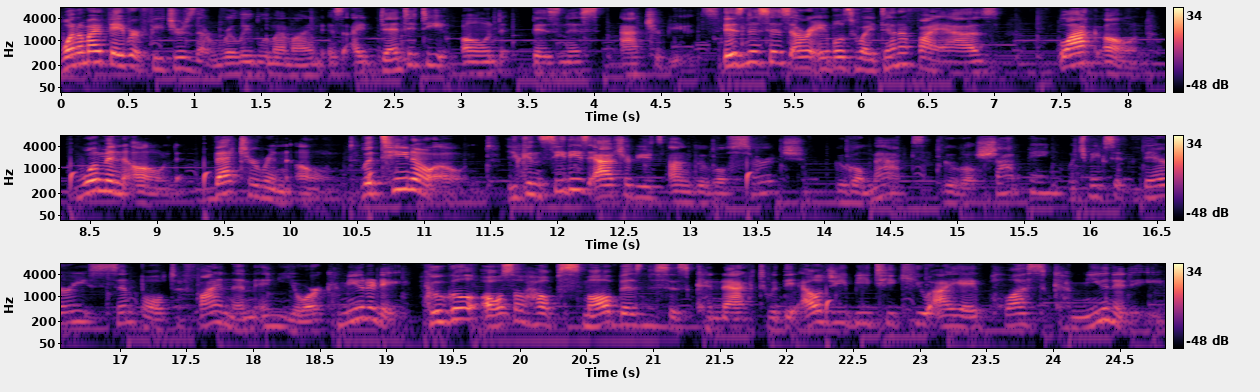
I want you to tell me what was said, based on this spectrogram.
One of my favorite features that really blew my mind is identity-owned business attributes. Businesses are able to identify as Black owned, woman owned, veteran owned, Latino owned. You can see these attributes on Google Search, Google Maps, Google Shopping, which makes it very simple to find them in your community. Google also helps small businesses connect with the LGBTQIA plus community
